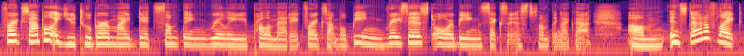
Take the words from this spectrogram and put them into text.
For example, a YouTuber might did something really problematic. For example, being racist or being sexist, something like that. Um, instead of like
